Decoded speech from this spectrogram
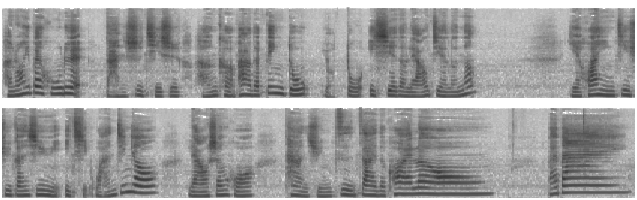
很容易被忽略，但是其实很可怕的病毒有多一些的了解了呢？也欢迎继续跟新宇一起玩精油、聊生活。探寻自在的快乐哦，拜拜。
